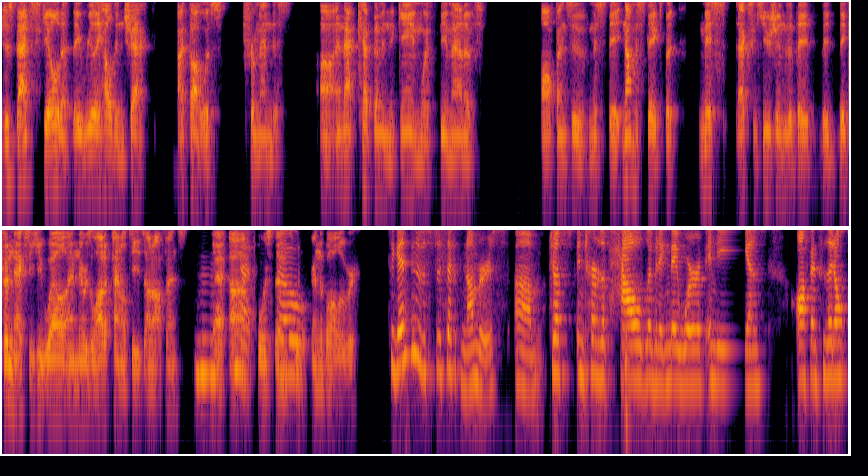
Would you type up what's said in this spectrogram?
just that skill that they really held in check, I thought was tremendous. Uh, and that kept them in the game with the amount of offensive mistake, not mistakes, but miss executions that they, they, they couldn't execute well. And there was a lot of penalties on offense Mhm. that uh, Yeah, forced them so- to turn the ball over. To get into the specific numbers, um, just in terms of how limiting they were of Indiana's offense, because I don't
